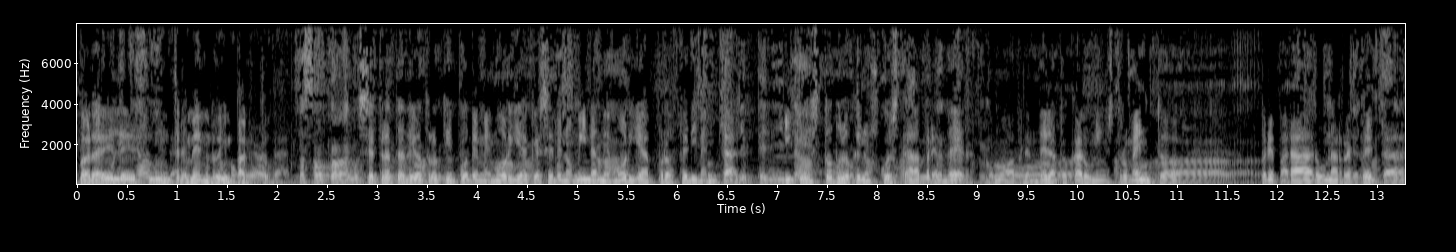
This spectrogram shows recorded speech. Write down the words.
para él es un tremendo impacto. Se trata de otro tipo de memoria que se denomina memoria procedimental y que es todo lo que nos cuesta aprender, como aprender a tocar un instrumento, preparar una receta,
